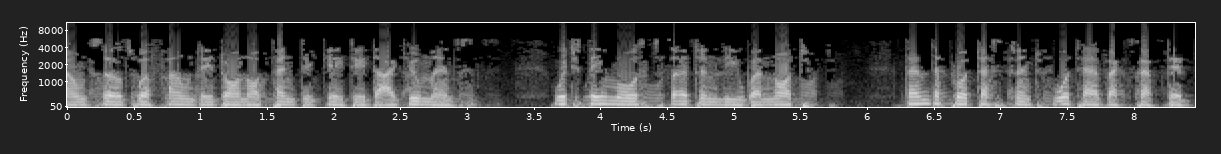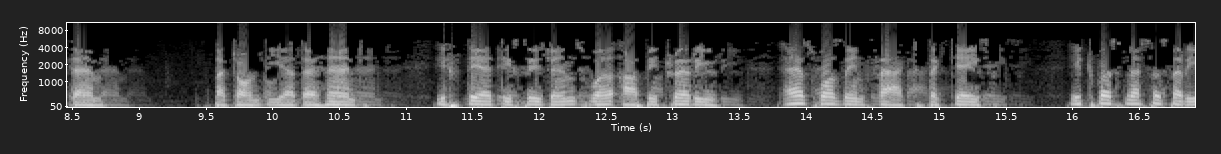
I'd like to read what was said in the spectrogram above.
councils were founded on authenticated arguments, which they most certainly were not, then the Protestant would have accepted them. But on the other hand, if their decisions were arbitrary, as was in fact the case, it was necessary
